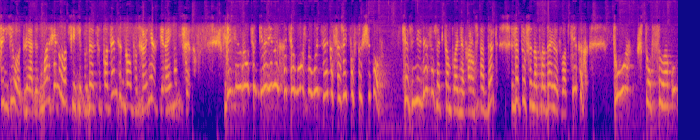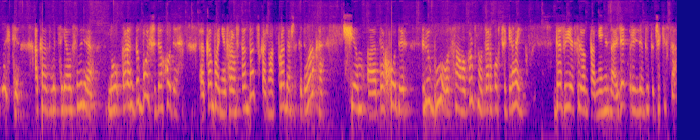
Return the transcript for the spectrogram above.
сырье для дезморфина в аптеке продается по демпингу по сравнению с героином ценам. Если вернуться к героину, хотя можно будет за это сажать поставщиков. Сейчас же нельзя сажать компанию «Фармстандарт» за то, что она продает в аптеках то, что в совокупности, оказывается, я вас уверяю, ну, гораздо больше доходы э, компании «Фармстандарт», скажем, от продажи Кадиллака, чем э, доходы любого самого крупного торговца героином. Даже если он там, я не знаю, взять президента Таджикистана.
